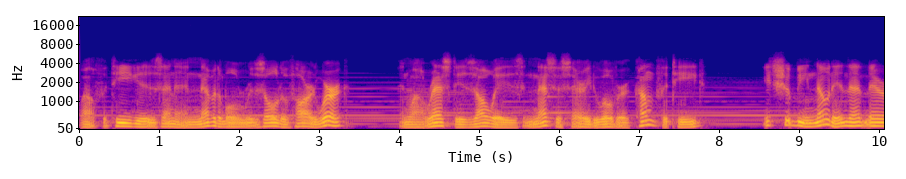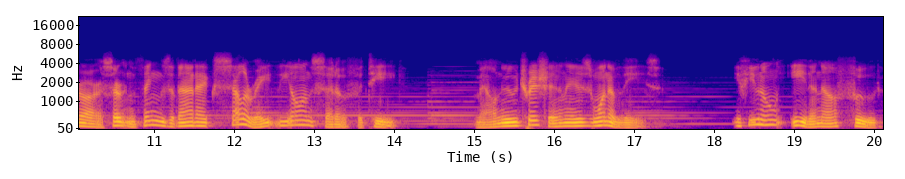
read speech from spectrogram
While fatigue is an inevitable result of hard work, and while rest is always necessary to overcome fatigue, it should be noted that there are certain things that accelerate the onset of fatigue. Malnutrition is one of these. If you don't eat enough food,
